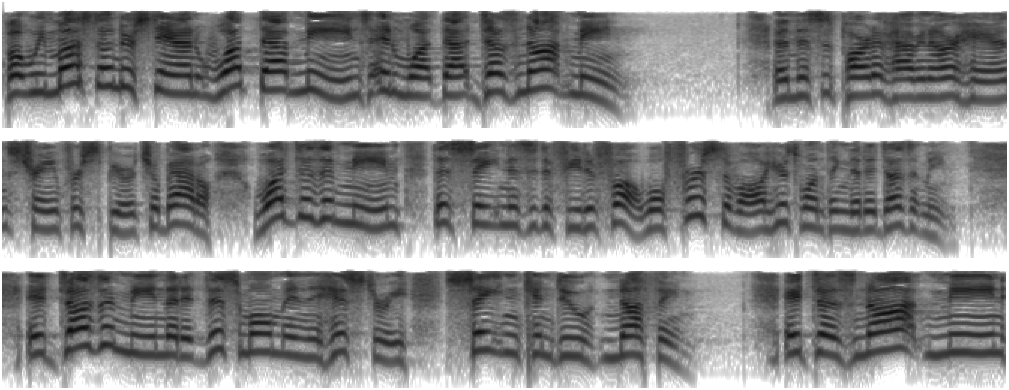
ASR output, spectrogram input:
But we must understand what that means and what that does not mean. And this is part of having our hands trained for spiritual battle. What does it mean that Satan is a defeated foe? Well, first of all, here's one thing that it doesn't mean. It doesn't mean that at this moment in history, Satan can do nothing. It does not mean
